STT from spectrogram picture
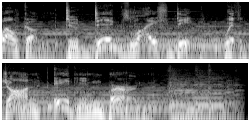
Welcome to Dig Life Deep with John Aidan Byrne.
